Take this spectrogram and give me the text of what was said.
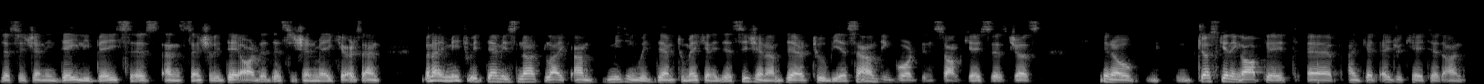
decision in daily basis and essentially they are the decision makers and when i meet with them it's not like i'm meeting with them to make any decision i'm there to be a sounding board in some cases just you know just getting update uh, and get educated on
